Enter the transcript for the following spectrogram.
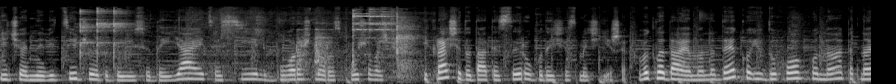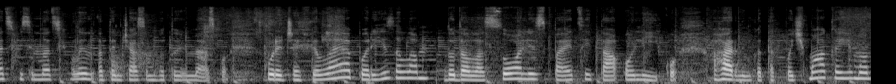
нічого не відсіджую, додаю сюди яйця, сіль, борошно, розпушувач і краще додати сиру буде ще смачніше. Викладаємо на деко і в духовку на 15-18 хвилин, а тим часом готую м'ясо. Куряче філе порізала, додала солі, спецій та олійку. Гарненько так почмакаємо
